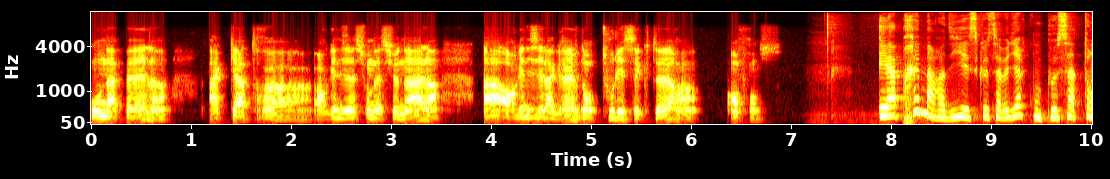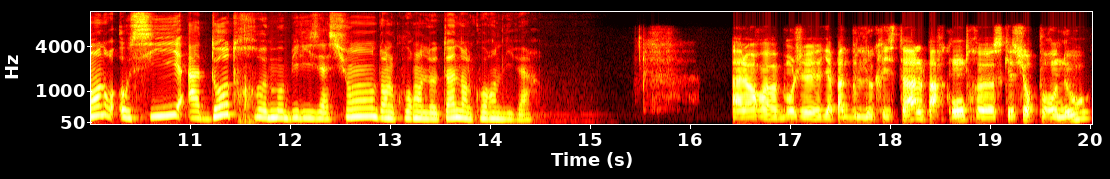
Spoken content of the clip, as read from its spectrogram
on appelle à quatre euh, organisations nationales à organiser la grève dans tous les secteurs en France. Et après mardi, est-ce que ça veut dire qu'on peut s'attendre aussi à d'autres mobilisations dans le courant de l'automne, dans le courant de l'hiver? Alors, euh, bon, il n'y a pas de boule de cristal. Par contre, euh, ce qui est sûr pour nous,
